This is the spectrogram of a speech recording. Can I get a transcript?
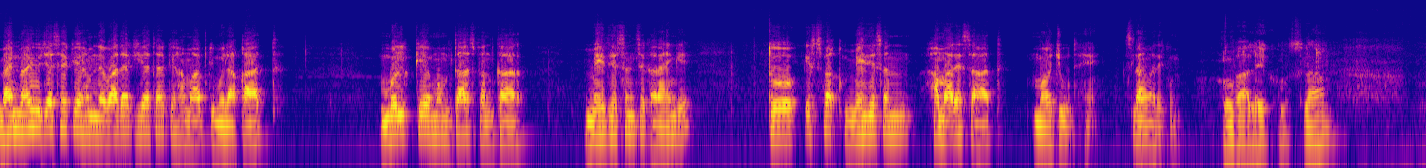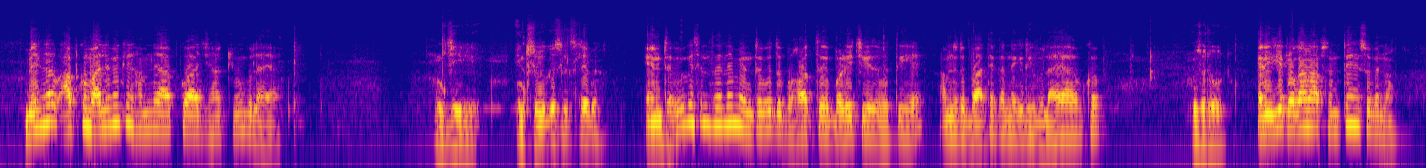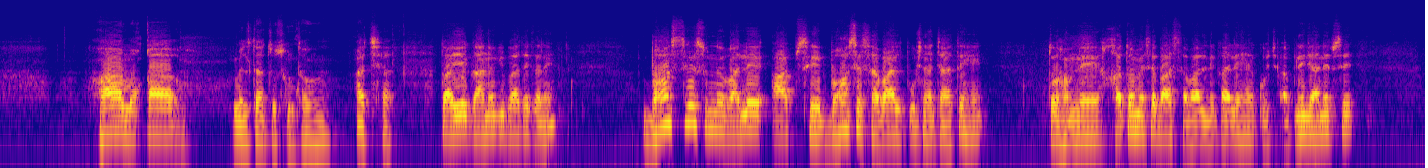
بہن بھائیو جیسے کہ ہم نے وعدہ کیا تھا کہ ہم آپ کی ملاقات ملک کے ممتاز فنکار مہدی حسن سے کرائیں گے تو اس وقت مہدی حسن ہمارے ساتھ موجود ہیں۔ السلام علیکم۔ وعلیکم السلام۔ مہدی صاحب آپ کو معلوم ہے کہ ہم نے آپ کو آج یہاں کیوں بلایا؟ جی انٹرویو کے سلسلے میں۔ انٹرویو کے سلسلے میں انٹرویو تو بہت بڑی چیز ہوتی ہے۔ ہم نے تو باتیں کرنے کے لیے بلایا آپ کو۔ ضرور۔ یعنی یہ پروگرام آپ سنتے ہیں صبح نو؟ ہاں موقع ملتا تو سنتا ہوں میں۔ اچھا تو آئیے گانوں کی باتیں کریں۔ بہت سے سننے والے آپ سے بہت سے سوال پوچھنا چاہتے ہیں تو ہم نے خطوں میں سے بعض سوال نکالے ہیں کچھ اپنی جانب سے۔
